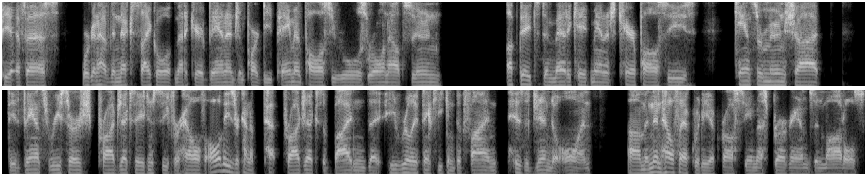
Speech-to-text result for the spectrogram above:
PFS, we're going to have the next cycle of Medicare Advantage and Part D payment policy rules rolling out soon, updates to Medicaid managed care policies, cancer moonshot, the Advanced Research Projects Agency for Health. All these are kind of pet projects of Biden that he really think he can define his agenda on. Um, and then health equity across CMS programs and models.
